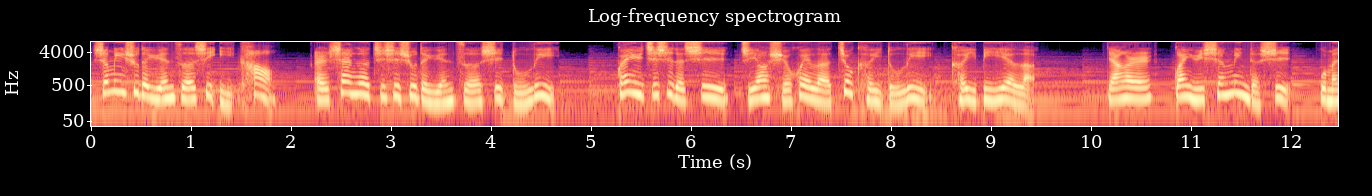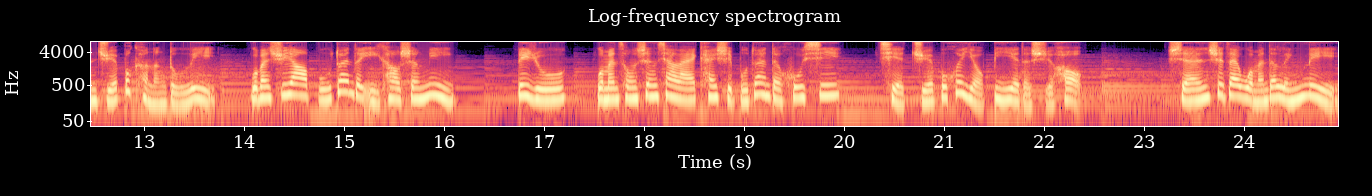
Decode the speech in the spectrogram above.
生命树的原则是倚靠，而善恶知识树的原则是独立。关于知识的事，只要学会了就可以独立，可以毕业了。然而，关于生命的事，我们绝不可能独立，我们需要不断的依靠生命。例如。我们从生下来开始不断的呼吸，且绝不会有毕业的时候。神是在我们的灵里，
